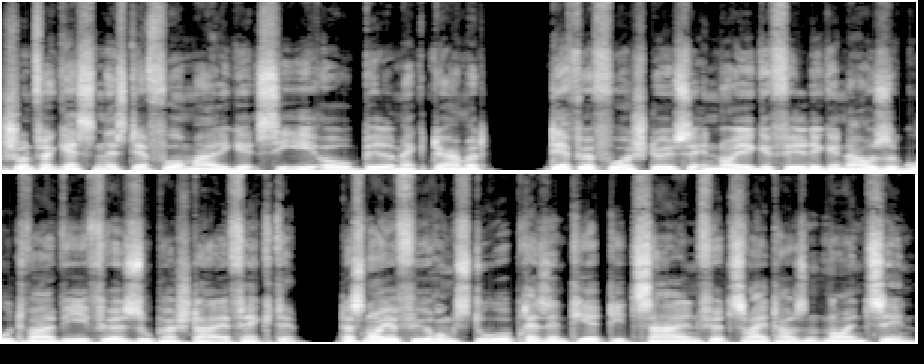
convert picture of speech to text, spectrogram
Schon vergessen ist der vormalige CEO Bill McDermott, der für Vorstöße in neue Gefilde genauso gut war wie für Superstar-Effekte. Das neue Führungsduo präsentiert die Zahlen für 2019,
